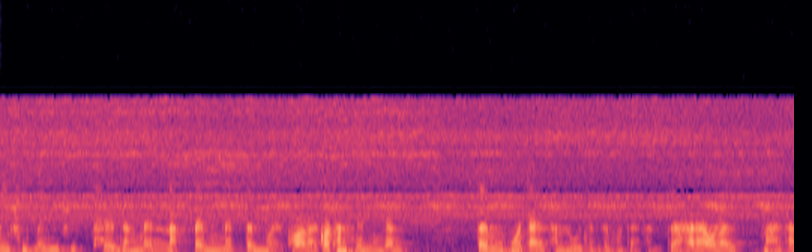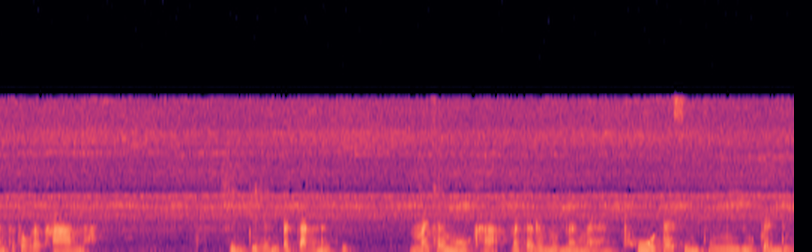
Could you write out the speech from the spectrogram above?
มีผิดไม่มีผิดเทศอย่างเน้นหนักเต็มเม็ดเต็มหน่วยเพราะอะไรก็ท่านเห็นอย่างเต็มหัวใจท่านรู้อย่างเต็มหัวใจท่าน จะให้เอาอะไรมาให้ท่านจะตกจะทานล่ะ สิ่งที่เห็นประจักษ์ในจิตไม่ใช่โมฆะไม่ใช่ลมๆแรงๆพูดในสิ่งที่มีอยู่เป็นอยู่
